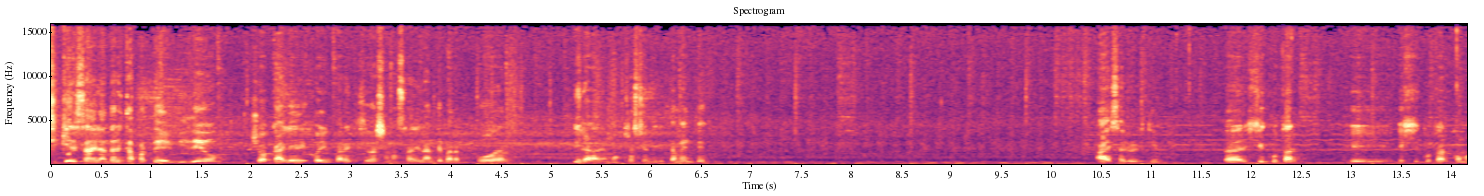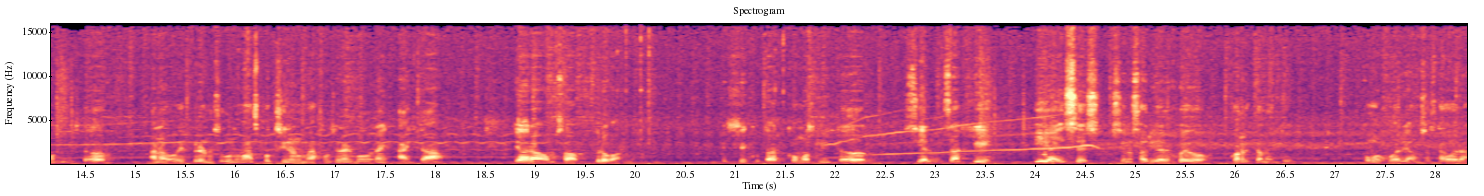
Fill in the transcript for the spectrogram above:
Si quieres adelantar esta parte del video, yo acá le dejo el link para que se vaya más adelante para poder ir a la demostración directamente. Ahí salió el Steam. Ejecutar, eh, ejecutar como administrador. Ah no, voy a esperar un segundo más porque si no no me va a funcionar el modo online. Ahí está. Y ahora vamos a probarlo ejecutar como administrador si el mensaje y ahí se, se nos abrirá el juego correctamente como lo jugaríamos hasta ahora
